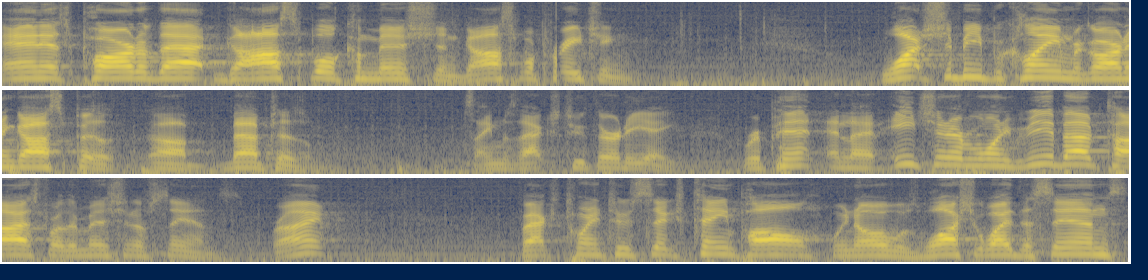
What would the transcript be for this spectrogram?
and it's part of that gospel commission, gospel preaching. What should be proclaimed regarding gospel uh, baptism? Same as Acts 2:38. Repent and let each and every one of you be baptized for the remission of sins. Right? Acts 22:16, Paul, we know, was wash away the sins,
